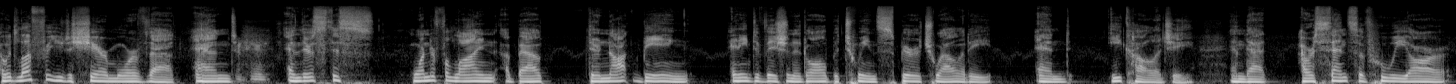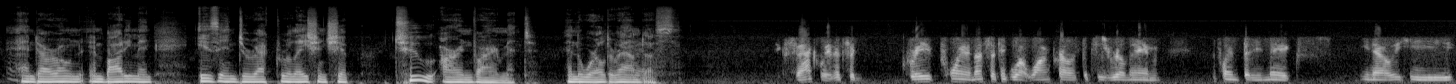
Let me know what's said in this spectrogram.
I would love for you to share more of that. And and there's this wonderful line about there not being any division at all between spirituality and ecology, and that our sense of who we are and our own embodiment is in direct relationship to our environment and the world around us. Exactly. That's a great point, and that's I think what Juan Carlos, that's his real name, the point that he makes. You know, he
